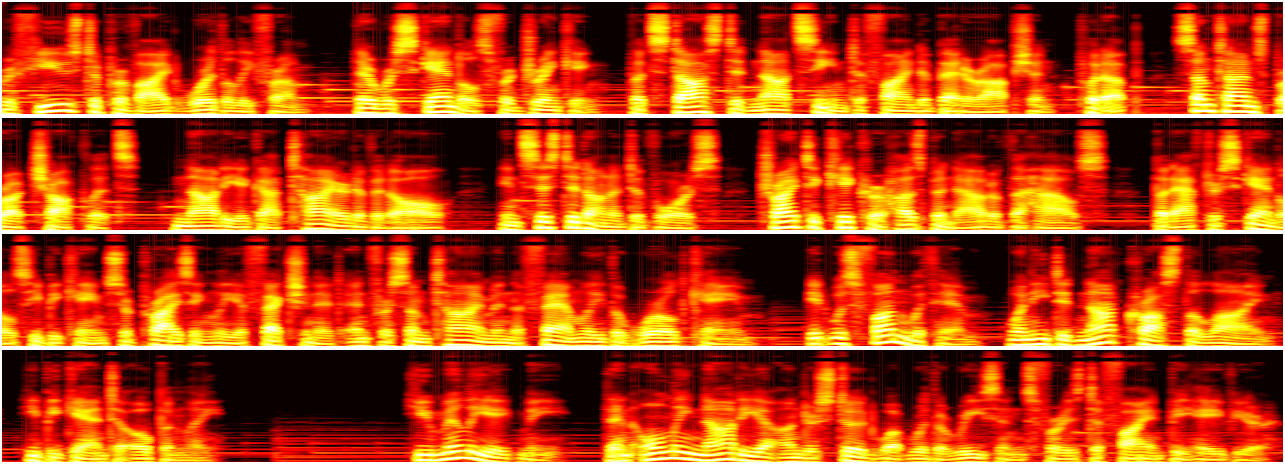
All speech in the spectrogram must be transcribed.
refused to provide worthily from. There were scandals for drinking, but Stas did not seem to find a better option. Put up, sometimes brought chocolates. Nadia got tired of it all, insisted on a divorce, tried to kick her husband out of the house, but after scandals he became surprisingly affectionate and for some time in the family the world came. It was fun with him, when he did not cross the line, he began to openly humiliate me, then only Nadia understood what were the reasons for his defiant behavior.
